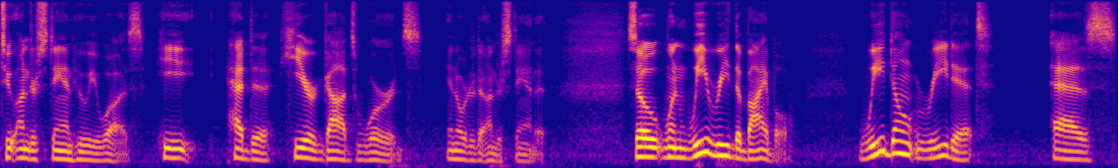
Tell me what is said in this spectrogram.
to understand who he was. He had to hear God's words in order to understand it. So when we read the Bible, we don't read it as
